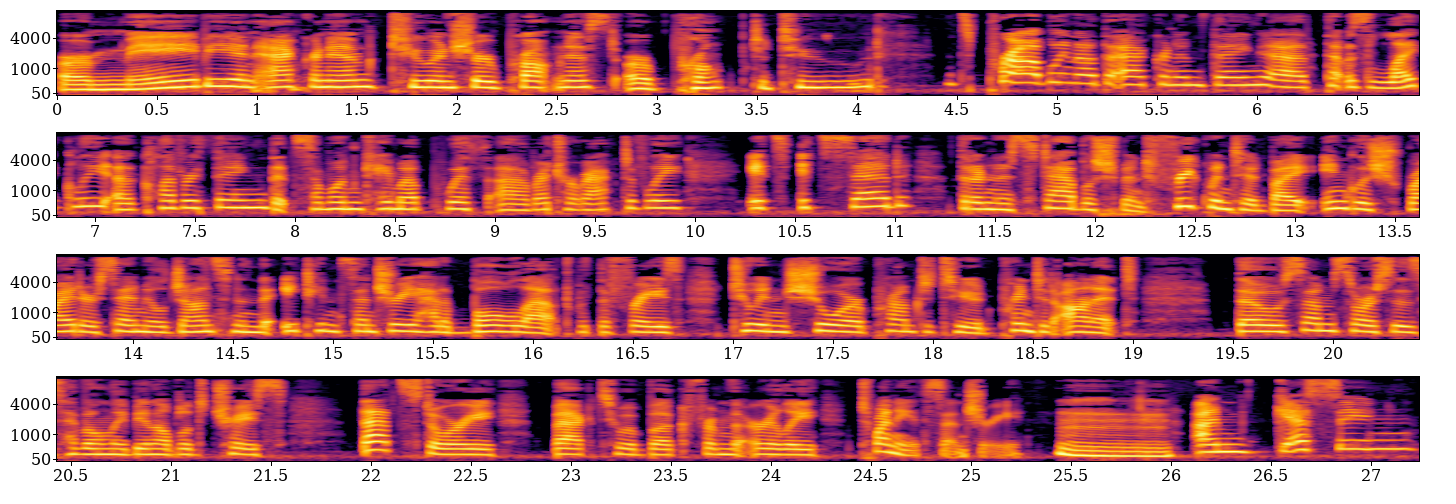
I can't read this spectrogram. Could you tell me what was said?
or maybe an acronym to ensure promptness or promptitude. It's probably not the acronym thing. Uh, that was likely a clever thing that someone came up with uh, retroactively. It's it's said that an establishment frequented by English writer Samuel Johnson in the 18th century had a bowl out with the phrase "to ensure promptitude" printed on it. Though some sources have only been able to trace that story back to a book from the early 20th century. Hmm. I'm guessing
